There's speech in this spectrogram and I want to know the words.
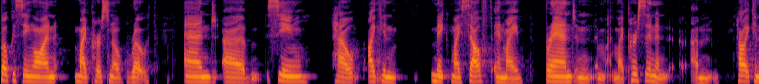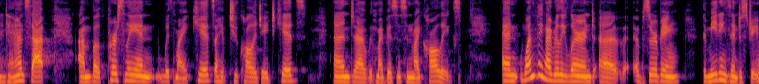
focusing on my personal growth and um, seeing how I can make myself and my brand and my, my person and um, how I can enhance that um, both personally and with my kids. I have two college age kids, and uh, with my business and my colleagues. And one thing I really learned uh, observing the meetings industry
